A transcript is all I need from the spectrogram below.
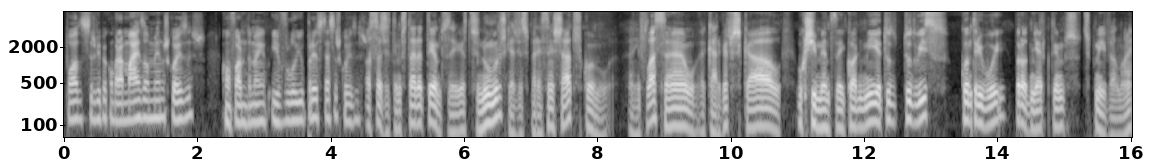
pode servir para comprar mais ou menos coisas conforme também evolui o preço dessas coisas. Ou seja, temos de estar atentos a estes números que às vezes parecem chatos, como a inflação, a carga fiscal, o crescimento da economia, tudo, tudo isso contribui para o dinheiro que temos disponível, não é?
